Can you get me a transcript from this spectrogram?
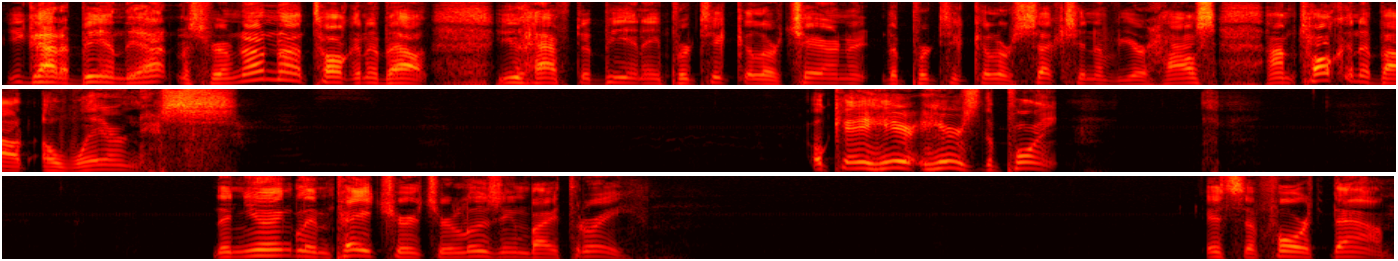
You got to be in the atmosphere. And I'm not talking about you have to be in a particular chair in the particular section of your house. I'm talking about awareness. Okay, here, here's the point. The New England Patriots are losing by three. It's the fourth down.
